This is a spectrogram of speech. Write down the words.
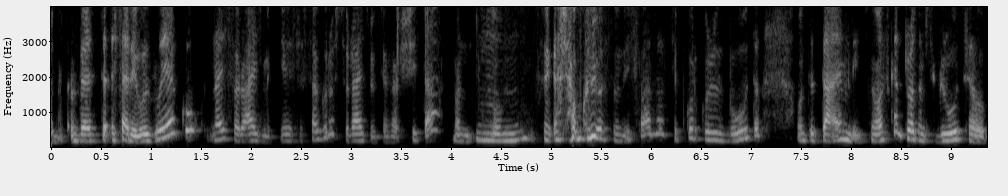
Um, bet es arī uzlieku, un es varu aizmigt, ja es esmu sagrus, varu aizmigt vienkārši šitā, man, mm -hmm. nu, mhm. es vienkārši apgrūs un izslēdzos, jebkur, kur es būtu, un tad timerīts noskan, protams, ir grūti sev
